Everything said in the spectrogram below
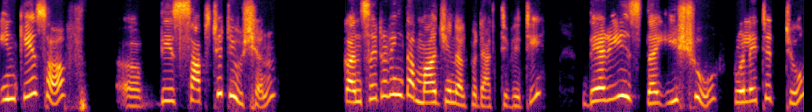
in case of uh, this substitution, considering the marginal productivity, there is the issue related to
